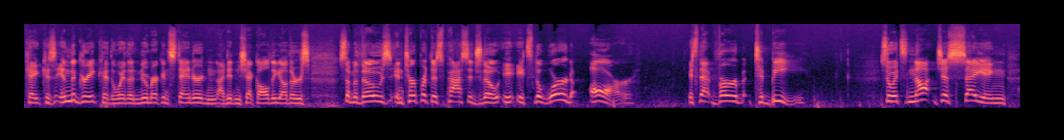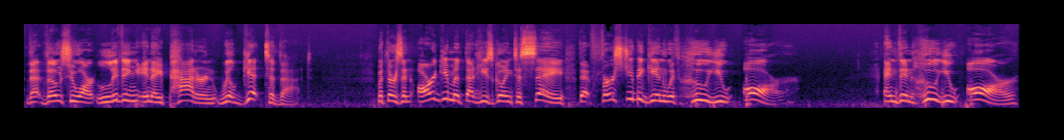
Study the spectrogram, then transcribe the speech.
Okay, because in the Greek, the way the New American Standard, and I didn't check all the others, some of those interpret this passage though, it's the word are, it's that verb to be so it's not just saying that those who are living in a pattern will get to that. But there's an argument that he's going to say that first you begin with who you are, and then who you are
